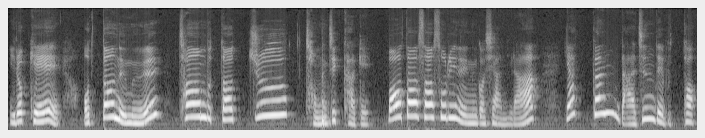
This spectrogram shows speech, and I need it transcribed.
이렇게 어떤 음을 처음부터 쭉 정직하게 뻗어서 소리내는 것이 아니라 약간 낮은 데부터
